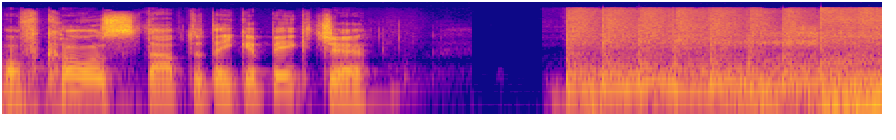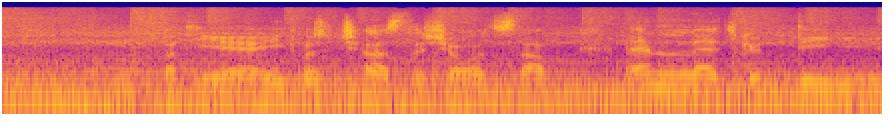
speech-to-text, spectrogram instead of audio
of course, stop to take a picture. But yeah, it was just a short stop. And let's continue.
